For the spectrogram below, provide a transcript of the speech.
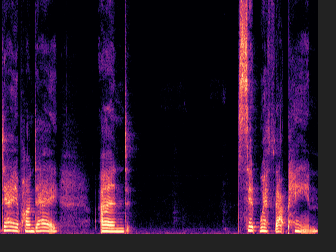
day upon day and sit with that pain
